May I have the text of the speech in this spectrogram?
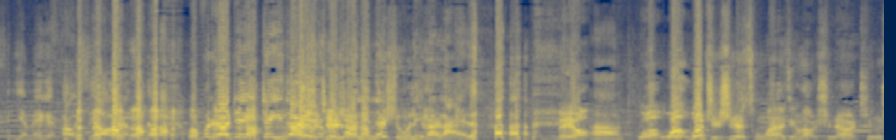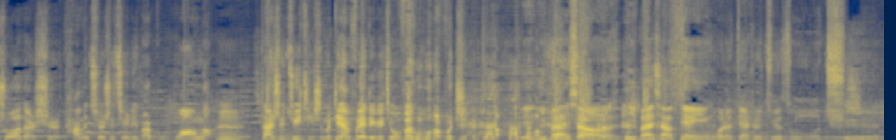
也没给报销什么的。我不知道这这一段是不是从您的书里边来的。没有啊，我我我只是从王小晶老师那儿听说的是，他们确实去里边补光了。嗯，但是具体什么电费这个纠纷我不知道。一般像一般像电影或者电视剧组去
